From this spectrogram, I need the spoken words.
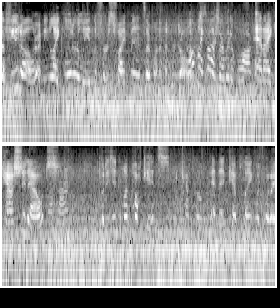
a few dollars. I mean, like literally in the first five minutes, I won a hundred dollars. Oh my gosh, I would have walked. And I cashed it out, Uh-huh. put it into my pocket, It kept going. and then kept playing with what I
